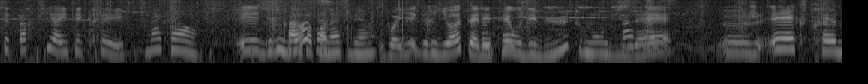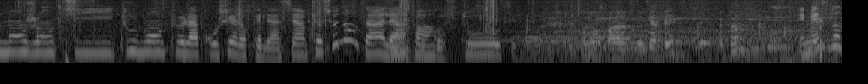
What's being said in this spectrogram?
cette partie a été créée. D'accord. Et Griotte, connaisse bien. vous voyez, Griotte, elle était au début, tout le monde disait euh, extrêmement gentille, tout le monde peut l'approcher alors qu'elle est assez impressionnante, hein, elle est un peu costaud, etc. On commence par le café, d'accord Et maintenant,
